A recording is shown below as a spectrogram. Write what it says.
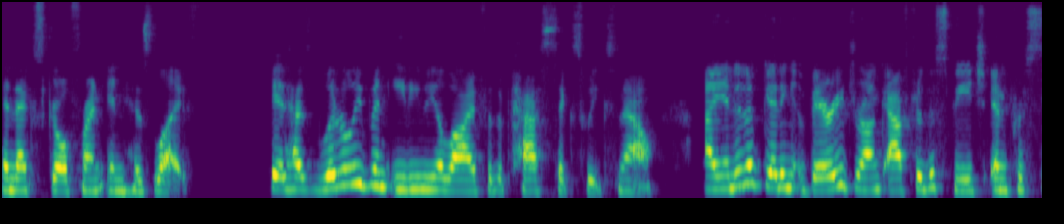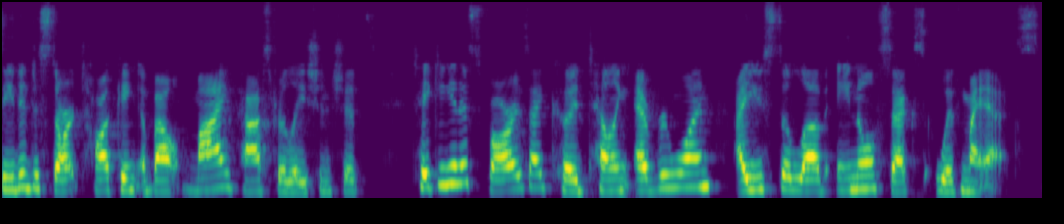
an ex-girlfriend in his life. It has literally been eating me alive for the past six weeks now. I ended up getting very drunk after the speech and proceeded to start talking about my past relationships, taking it as far as I could, telling everyone I used to love anal sex with my ex.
